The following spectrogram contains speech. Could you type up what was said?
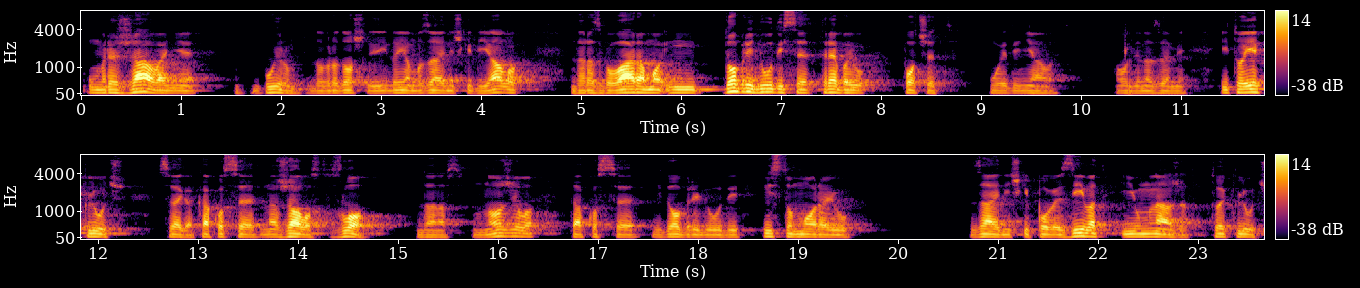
umrežavanje, bujrum, dobrodošli i da imamo zajednički dijalog, da razgovaramo i dobri ljudi se trebaju početi ujedinjavati ovdje na zemlji. I to je ključ svega. Kako se, nažalost, zlo danas umnožilo, tako se i dobri ljudi isto moraju zajednički povezivati i umnažati. To je ključ.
